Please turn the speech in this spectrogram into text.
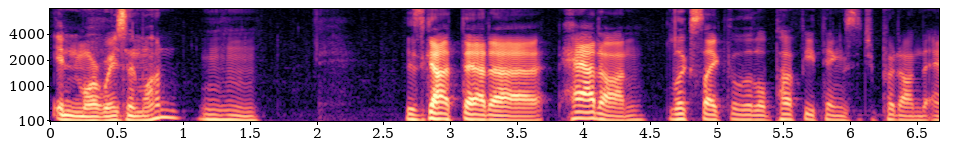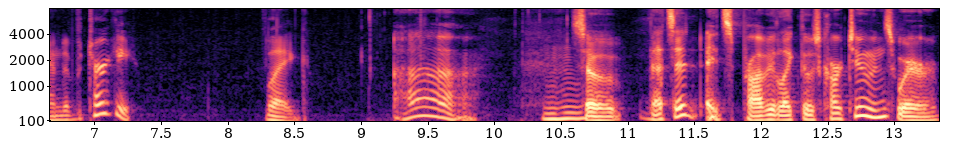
In more ways than one. He's got that uh, hat on. Looks like the little puffy things that you put on the end of a turkey leg. Ah. Mm-hmm. So that's it. It's probably like those cartoons where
